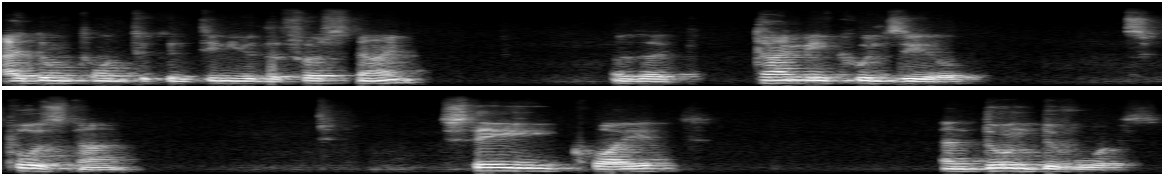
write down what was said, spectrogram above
I don't want to continue the first time was like time equals zero. It's pause time. Stay quiet and don't divorce.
